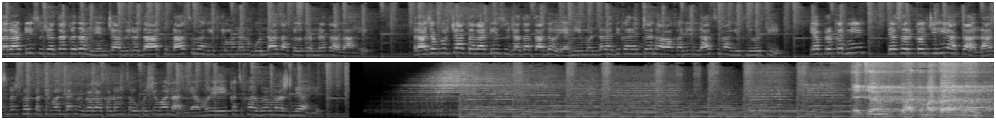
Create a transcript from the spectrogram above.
तलाठी सुजाता कदम यांच्या विरोधात लाच मागितली म्हणून गुन्हा दाखल करण्यात आला आहे. राजापूरच्या तलाठी सुजाता जाधव यांनी मंडल अधिकाऱ्यांच्या नावाखाली लाच मागितली होती. या प्रकरणी त्या सर्कलचीही आता लाचलुचपत प्रतिबंधक विभागाकडून चौकशी होणार यामुळे एकच खळबळ माजली आहे. एच एम घाटमाता नऊ.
